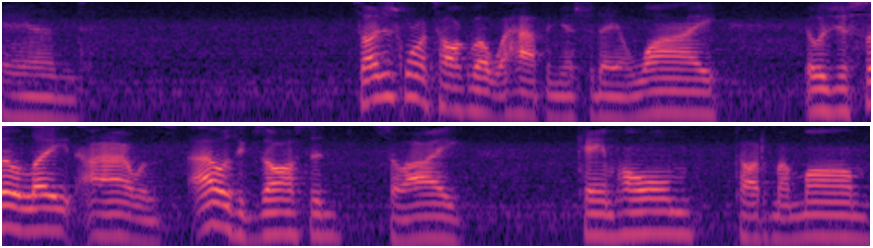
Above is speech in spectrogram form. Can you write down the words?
And so I just want to talk about what happened yesterday and why it was just so late. I was I was exhausted, so I came home, talked to my mom,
